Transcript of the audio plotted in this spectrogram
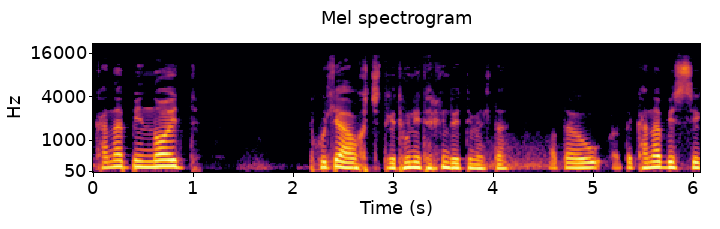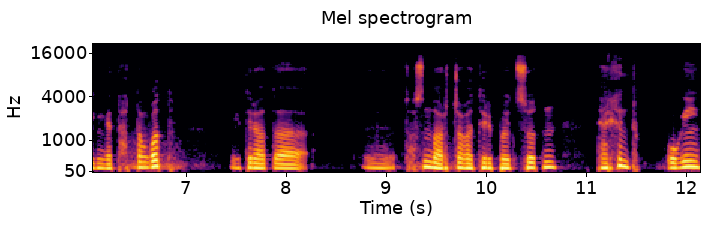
Канабиноид хүлээ авахч тэгээд хүний тархинд байд юм л да. Одоо одоо канабисыг ингээд татангууд яг тэр одоо тосонд орж байгаа тэр бодисууд нь тархинд угийн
